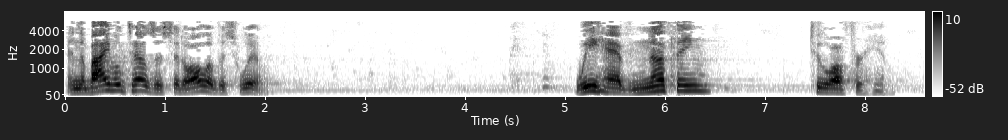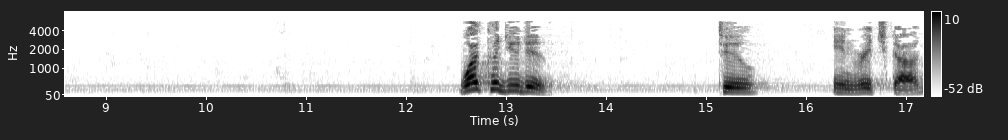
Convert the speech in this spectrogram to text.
and the Bible tells us that all of us will, we have nothing to offer him. What could you do to enrich God?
